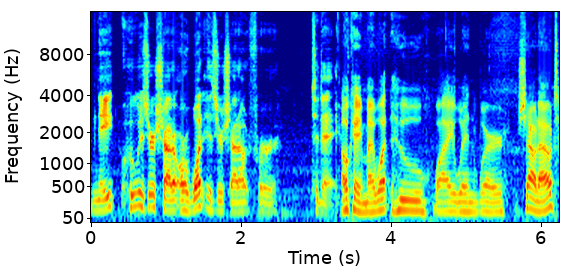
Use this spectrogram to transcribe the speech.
Nate, who is your shout out or what is your shout out for today? Okay, my what, who, why, when, where shout out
